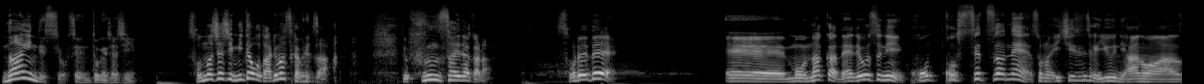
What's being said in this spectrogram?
ないんですよレントゲン写真。そんな写真見たことありますか皆さん？で粉砕だから。それでえー、もう中ね要するに骨折はねその石井先生が言うにあの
